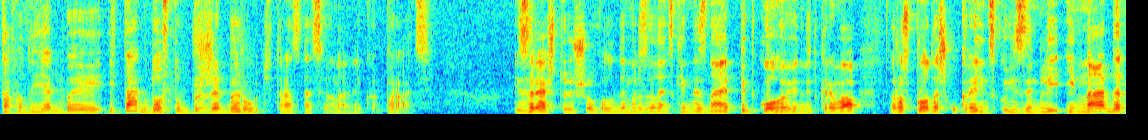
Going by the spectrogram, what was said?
та вони якби і так доступ вже беруть транснаціональні корпорації. І зрештою, що Володимир Зеленський не знає, під кого він відкривав розпродаж української землі і надр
